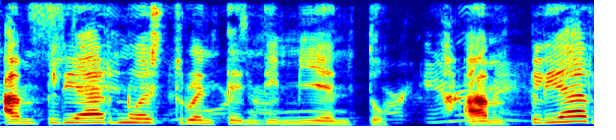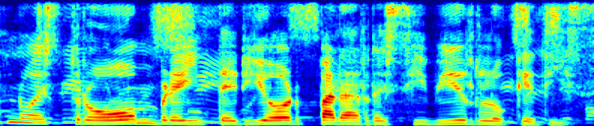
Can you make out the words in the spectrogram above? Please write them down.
ampliar nuestro entendimiento, ampliar nuestro hombre interior para recibir lo que dice.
